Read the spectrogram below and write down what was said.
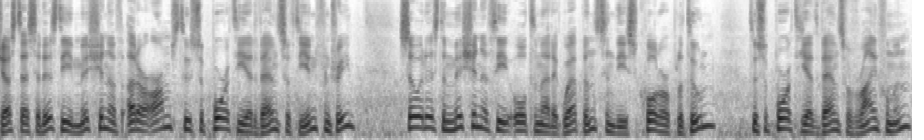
just as it is the mission of other arms to support the advance of the infantry, so it is the mission of the automatic weapons in the squad or platoon to support the advance of riflemen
